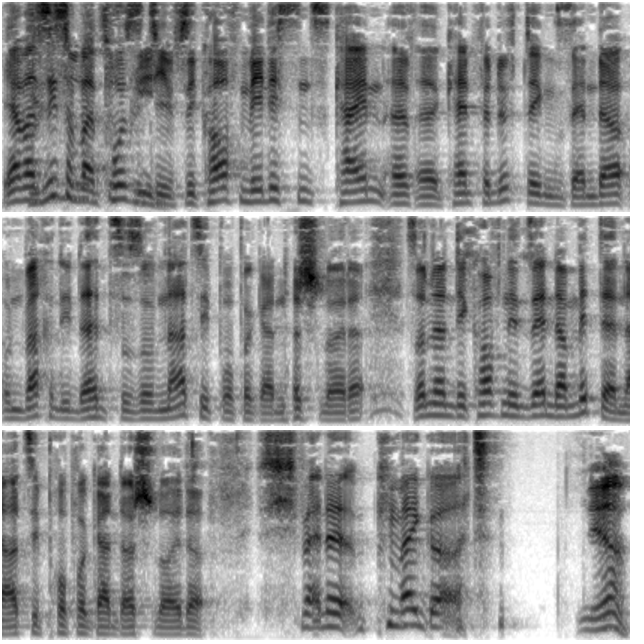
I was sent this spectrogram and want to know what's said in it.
Ja, aber siehst du mal positiv, sie kaufen wenigstens keinen äh, keinen vernünftigen Sender und machen ihn dann zu so einem Nazi-Propagandaschleuder, sondern die kaufen den Sender mit der Nazi-Propagandaschleuder. Ich meine, mein Gott. Ja,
